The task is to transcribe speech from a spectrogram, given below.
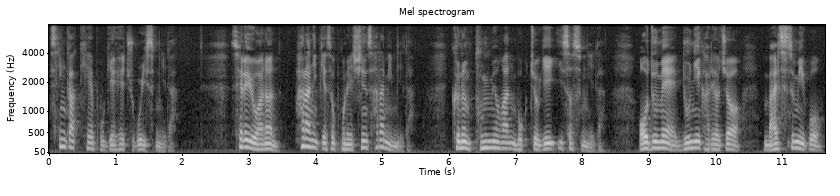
생각해 보게 해주고 있습니다. 세례 요한은 하나님께서 보내신 사람입니다. 그는 분명한 목적이 있었습니다. 어둠에 눈이 가려져 말씀이고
